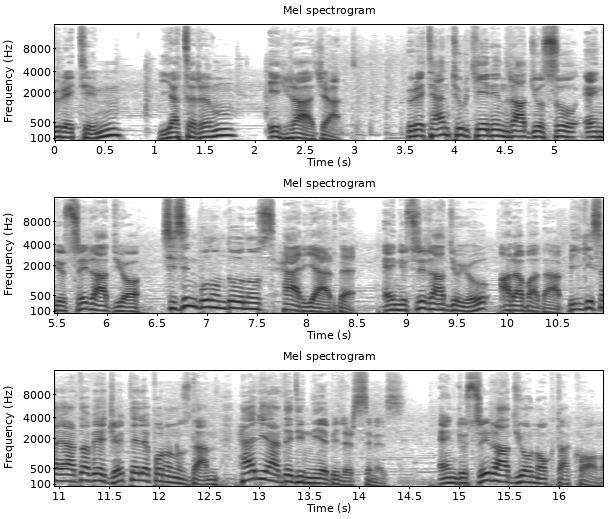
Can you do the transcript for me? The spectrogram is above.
Üretim, yatırım, ihracat. Üreten Türkiye'nin radyosu Endüstri Radyo sizin bulunduğunuz her yerde. Endüstri Radyo'yu arabada, bilgisayarda ve cep telefonunuzdan her yerde dinleyebilirsiniz. Endüstri Radyo.com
